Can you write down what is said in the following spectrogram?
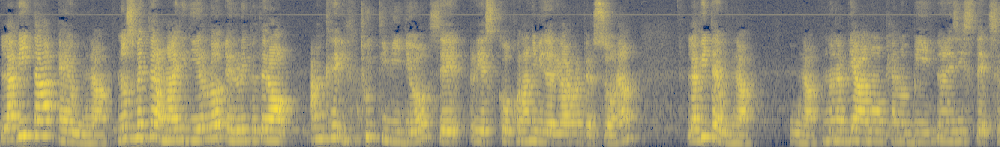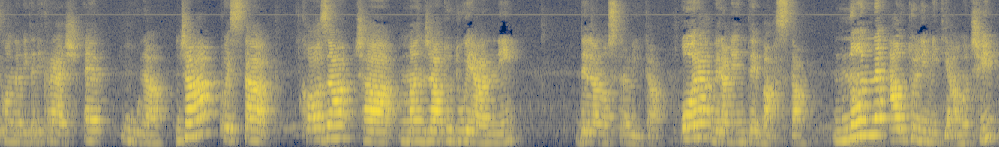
La vita è una, non smetterò mai di dirlo e lo ripeterò anche in tutti i video, se riesco con ogni video ad arrivare a una persona. La vita è una, una, non abbiamo piano B, non esiste seconda vita di Crash, è una. Già questa cosa ci ha mangiato due anni della nostra vita ora veramente basta. Non autolimitiamoci,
